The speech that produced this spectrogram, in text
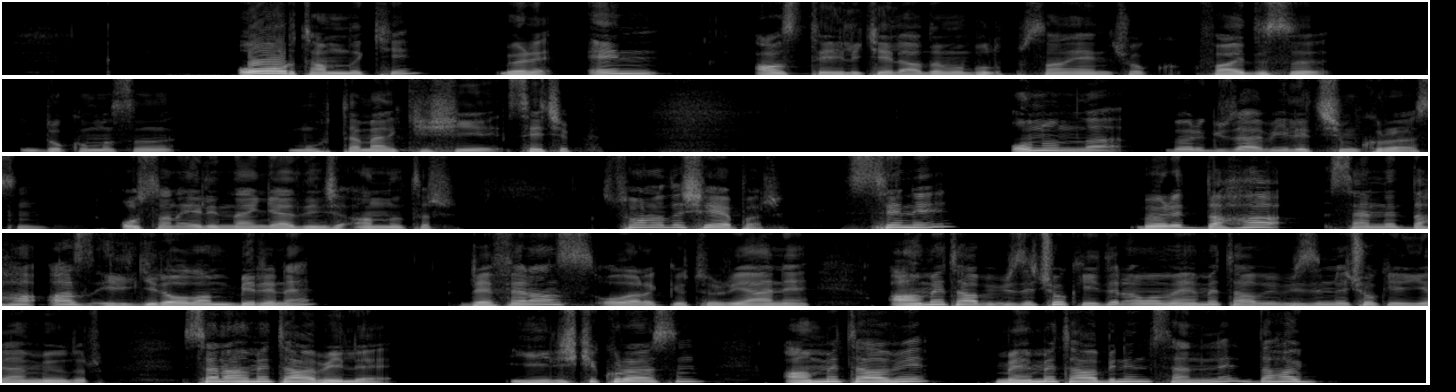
O ortamdaki böyle en az tehlikeli adamı bulup sana en çok faydası dokunması muhtemel kişiyi seçip onunla böyle güzel bir iletişim kurarsın. O sana elinden geldiğince anlatır. Sonra da şey yapar. Seni böyle daha seninle daha az ilgili olan birine referans olarak götürür. Yani Ahmet abi bize çok iyidir ama Mehmet abi bizimle çok ilgilenmiyordur. Sen Ahmet abiyle iyi ilişki kurarsın. Ahmet abi Mehmet abinin seninle daha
